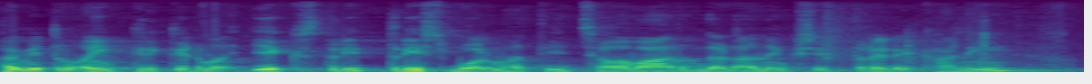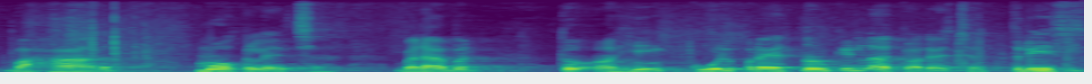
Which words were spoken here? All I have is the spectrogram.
હવે મિત્રો અહીં ક્રિકેટમાં એક સ્ત્રી ત્રીસ બોલમાંથી છ વાર દડાને ક્ષેત્ર રેખાની બહાર મોકલે છે. બરાબર? તો અહીં કુલ પ્રયત્નો કેટલા કરે છે? ત્રીસ.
